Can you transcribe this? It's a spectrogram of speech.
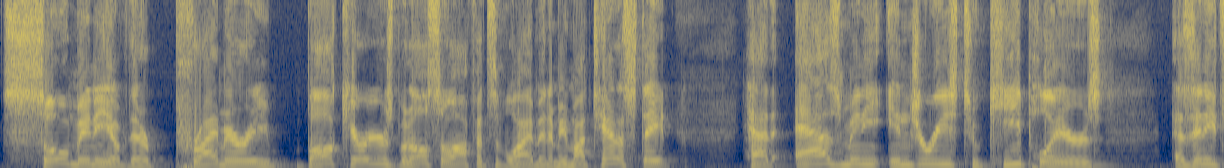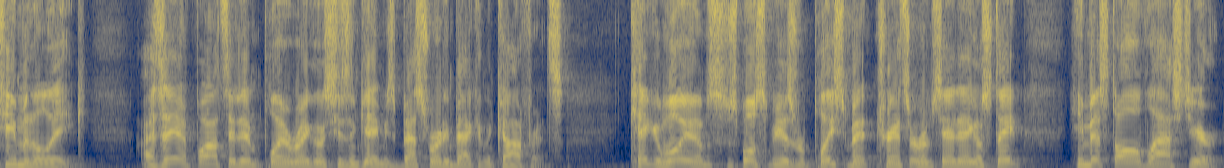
so many of their primary ball carriers, but also offensive linemen. I mean, Montana State had as many injuries to key players as any team in the league. Isaiah Ifanse didn't play a regular season game. He's best running back in the conference. Kaegun Williams, who's supposed to be his replacement, transfer from San Diego State, he missed all of last year.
